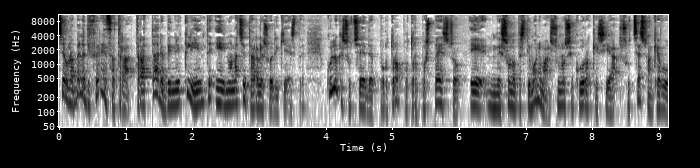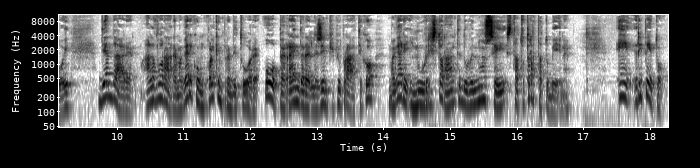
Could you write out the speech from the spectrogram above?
c'è una bella differenza tra trattare bene il cliente e non accettare le sue richieste. Quello che succede purtroppo troppo spesso, e ne sono testimone ma sono sicuro che sia successo anche a voi, di andare a lavorare magari con qualche imprenditore o per rendere l'esempio più pratico, magari in un ristorante dove non sei stato trattato bene. E ripeto,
